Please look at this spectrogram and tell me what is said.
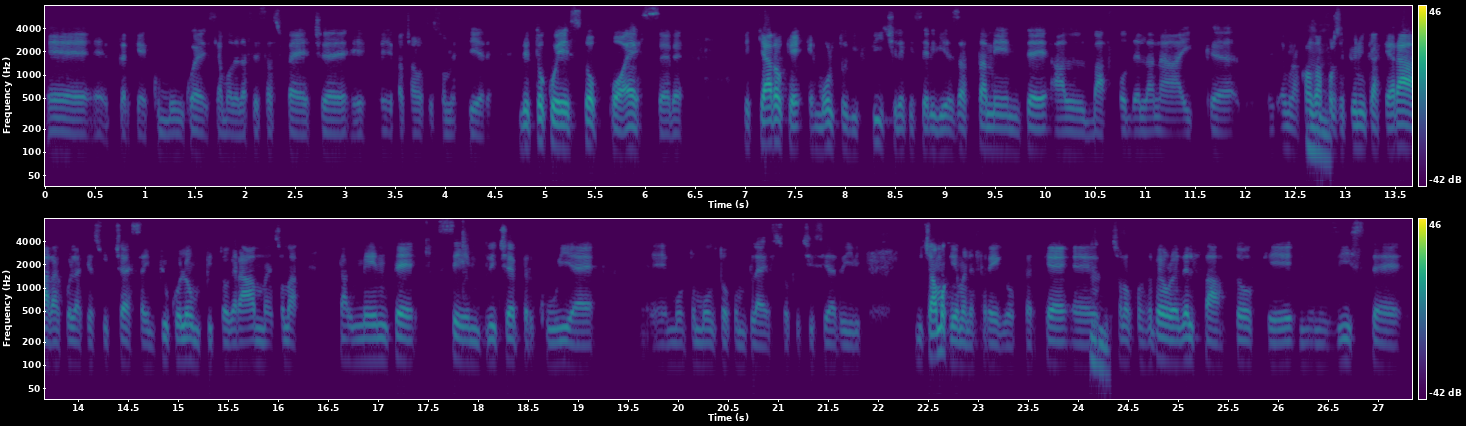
Eh, perché comunque siamo della stessa specie e, e, facciamo lo stesso mestiere. Detto questo, può essere. È chiaro che è molto difficile che si arrivi esattamente al baffo della Nike, è una cosa mm. forse più unica che rara quella che è successa, in più quello è un pittogramma, insomma, talmente semplice per cui è è molto molto complesso che ci si arrivi. Diciamo che io me ne frego perché eh, mm. sono consapevole del fatto che non esiste,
